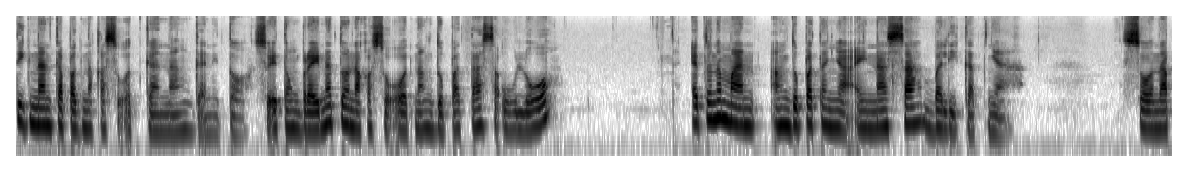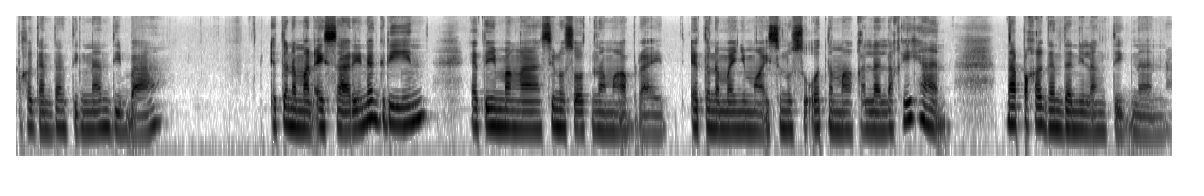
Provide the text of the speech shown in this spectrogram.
tignan kapag nakasuot ka ng ganito. So itong bride na to nakasuot ng dupata sa ulo. Ito naman, ang dupata niya ay nasa balikat niya. So napakagandang tignan, 'di ba? Ito naman ay sari na green. Ito yung mga sinusuot ng mga bride. Ito naman yung mga isinusuot ng mga kalalakihan. Napakaganda nilang tignan.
